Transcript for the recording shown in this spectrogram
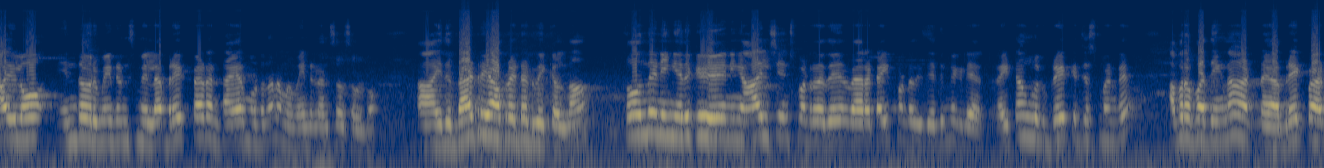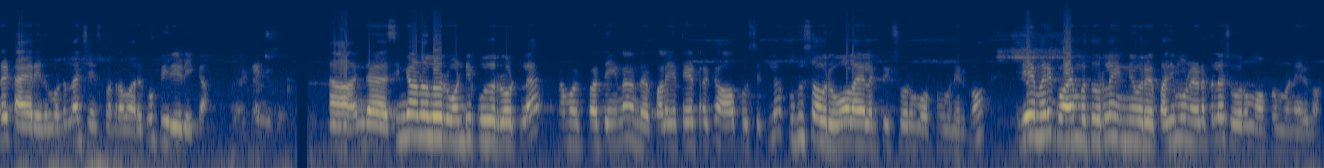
ஆயிலோ எந்த ஒரு மெயின்டெனன்ஸுமே இல்லை பிரேக் பேட் அண்ட் டயர் மட்டும் தான் நம்ம மெயின்டெனன்ஸா சொல்றோம். இது பேட்டரி ஆப்ரேட்டட் வெஹிக்கல் தான். ஸோ வந்து நீங்கள் இதுக்கு நீங்கள் ஆயில் சேஞ்ச் பண்ணுறது வேற டைட் பண்ணுறது இது எதுவுமே கிடையாது. ரைட்டாக உங்களுக்கு பிரேக் அட்ஜஸ்ட்மெண்ட்டு அப்புறம் பார்த்தீங்கன்னா பிரேக் பேடு டயர் இது மட்டும் தான் சேஞ்ச் பண்ணுற மாதிரி இருக்கும் பீரியடிக்காக இந்த சிங்கானலூர் ஒண்டிப்புதூர் ரோட்டில் நமக்கு பார்த்தீங்கன்னா அந்த பழைய தேட்டருக்கு ஆப்போசிட்டில் புதுசாக ஒரு ஓலா எலக்ட்ரிக் ஷோரூம் ஓப்பன் பண்ணியிருக்கோம். இதே மாதிரி கோயம்புத்தூரில் இன்னும் ஒரு பதிமூணு இடத்துல ஷோரூம் ஓப்பன் பண்ணியிருக்கோம்.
